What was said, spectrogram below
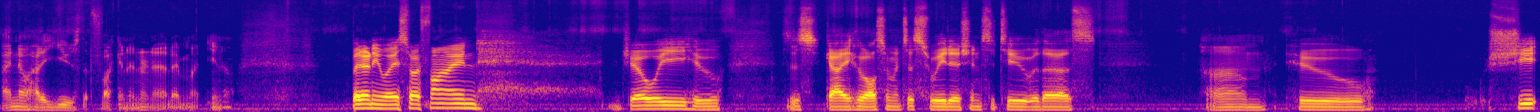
I know how to use the fucking internet. I might, you know. But anyway, so I find Joey, who this guy who also went to Swedish Institute with us, um, who she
